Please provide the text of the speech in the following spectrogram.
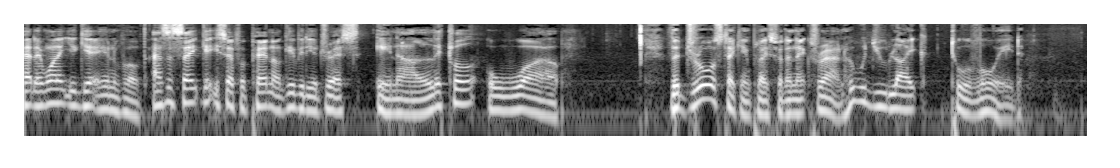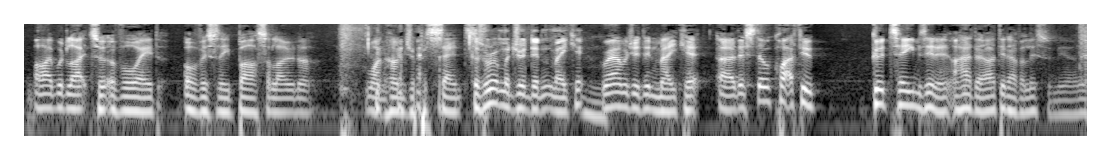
uh, then why don't you get involved? As I say, get yourself a pen. I'll give you the address in a little while. The draw's taking place for the next round. Who would you like to avoid? I would like to avoid, obviously, Barcelona 100%. Because Real Madrid didn't make it. Real Madrid didn't make it. Uh, there's still quite a few good teams in it. I had, a, I did have a list with me. earlier.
